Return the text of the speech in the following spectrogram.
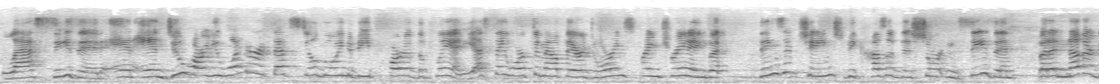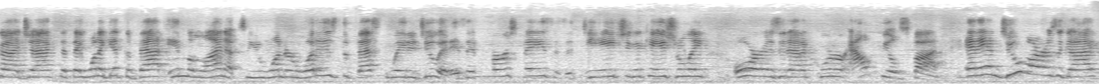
last season. And Andujar, you wonder if that's still going to be part of the plan. Yes, they worked him out there during spring training, but things have changed because of this shortened season. But another guy, Jack, that they want to get the bat in the lineup. So you wonder what is the best way to do it? Is it first base? Is it DHing occasionally? Or is it at a corner outfield spot? And Andujar is a guy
